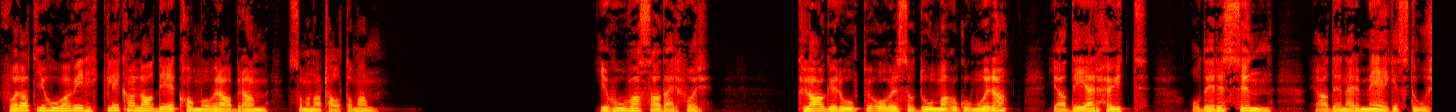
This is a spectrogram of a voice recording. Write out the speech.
for at Jehova virkelig kan la det komme over Abraham som han har talt om ham.» Jehova sa derfor, Klageropet over Sodoma og Gomorra, ja, det er høyt, og deres synd, ja, den er meget stor.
